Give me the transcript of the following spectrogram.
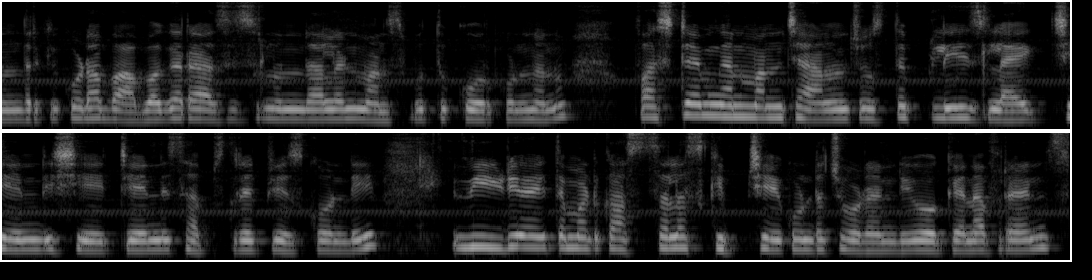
అందరికీ కూడా బాబాగారు ఆశీస్సులు ఉండాలని మనస్ఫూర్తి కోరుకుంటున్నాను. ఫస్ట్ టైం కానీ మన ఛానల్ చూస్తే ప్లీజ్ లైక్ చేయండి షేర్ చేయండి సబ్స్క్రైబ్ చేసుకోండి. వీడియో అయితే మటుకు అస్సలు స్కిప్ చేయకుండా చూడండి. ఓకేనా friends?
